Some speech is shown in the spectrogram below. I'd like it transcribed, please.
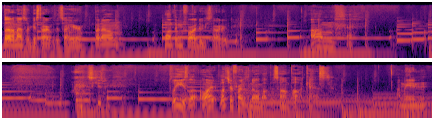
But I might as well get started with this right here. But um, one thing before I do get started, um, excuse me, please let let your friends know about this on podcast. I mean,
